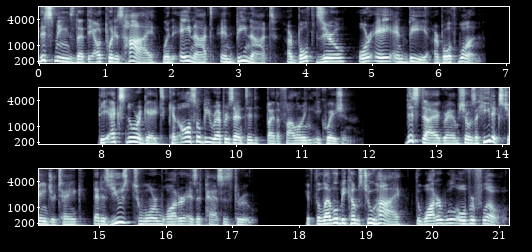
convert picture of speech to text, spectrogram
This means that the output is high when A naught and B naught are both 0 or A and B are both 1. The XNOR gate can also be represented by the following equation. This diagram shows a heat exchanger tank that is used to warm water as it passes through. If the level becomes too high, the water will overflow.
